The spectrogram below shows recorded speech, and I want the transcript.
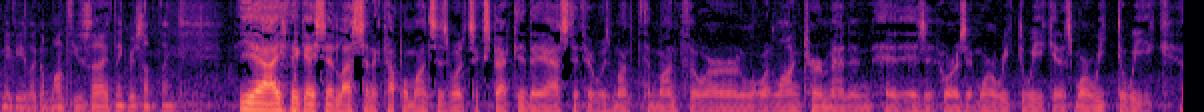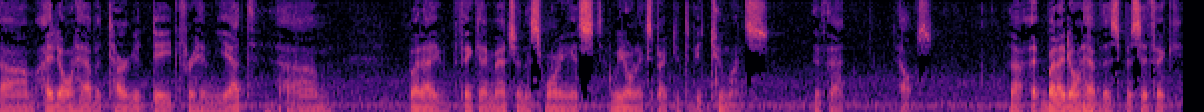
maybe like a month, you said, I think, or something. Yeah, I think I said less than a couple months is what's expected. They asked if it was month to month or what long term meant, and is it or is it more week to week? And it's more week to week. Um, I don't have a target date for him yet, um, but I think I mentioned this morning it's we don't expect it to be two months, if that helps. Uh, but I don't have the specific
